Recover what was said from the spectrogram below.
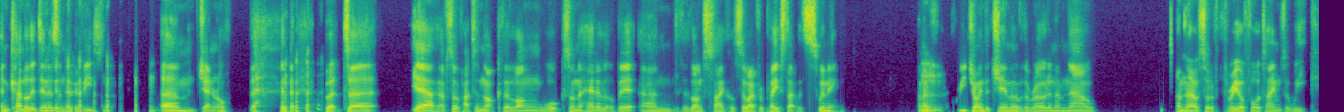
and candlelit dinners and movies. Um general. But uh yeah i've sort of had to knock the long walks on the head a little bit and the long cycles. So i've replaced that with swimming. And Hmm. i've rejoined the gym over the road and i'm now i'm now sort of three or four times a week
